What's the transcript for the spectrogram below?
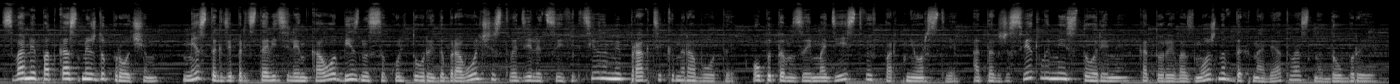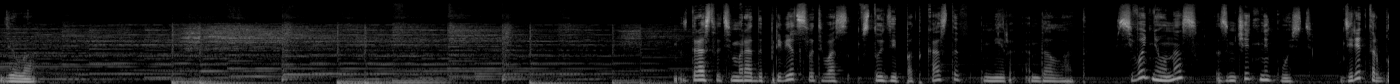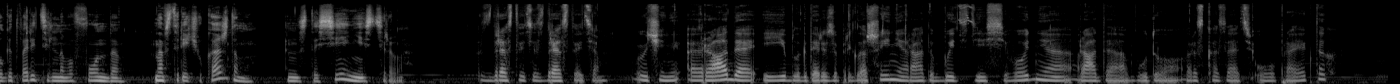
С вами подкаст «Между прочим» – место, где представители НКО, бизнеса, культуры и добровольчества делятся эффективными практиками работы, опытом взаимодействия в партнерстве, а также светлыми историями, которые, возможно, вдохновят вас на добрые дела. Здравствуйте, мы рады приветствовать вас в студии подкастов «Мир Далат». Сегодня у нас замечательный гость, директор благотворительного фонда «Навстречу каждому» Анастасия Нестерова. Здравствуйте, здравствуйте. Очень рада и благодарю за приглашение. Рада быть здесь сегодня. Рада буду рассказать о проектах.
